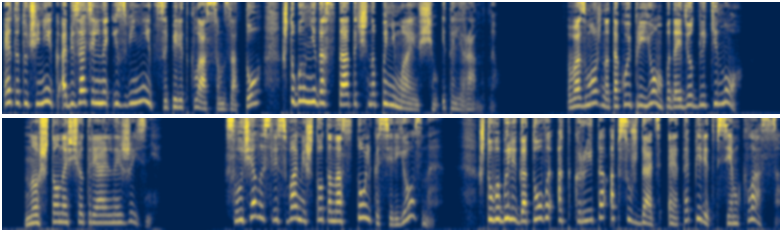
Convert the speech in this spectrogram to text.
этот ученик обязательно извинится перед классом за то, что был недостаточно понимающим и толерантным. Возможно, такой прием подойдет для кино. Но что насчет реальной жизни? Случалось ли с вами что-то настолько серьезное, что вы были готовы открыто обсуждать это перед всем классом?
